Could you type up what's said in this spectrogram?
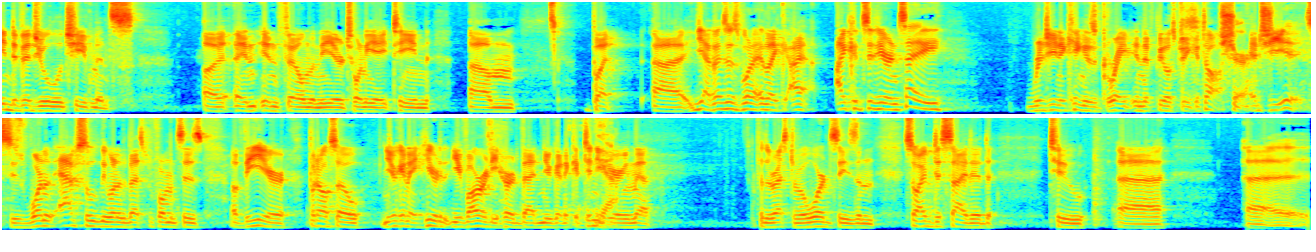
individual achievements uh, in in film in the year 2018. Um, but uh, yeah, this is what I like. I I could sit here and say. Regina King is great in If Beale Street Talk. Sure. And she is. She's one of absolutely one of the best performances of the year. But also you're gonna hear that you've already heard that and you're gonna continue Yeah. hearing that for the rest of award season. So I've decided to uh, uh,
